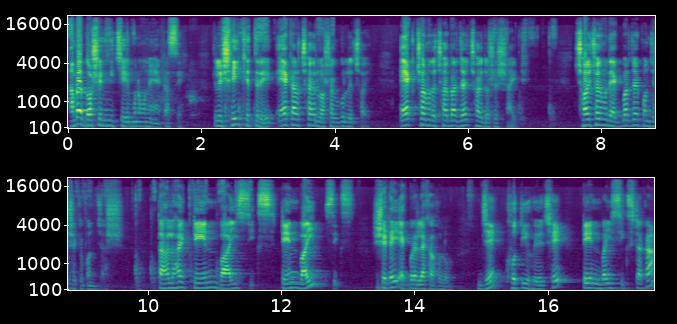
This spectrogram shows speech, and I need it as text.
আমরা দশের নিচে মনে মনে এক আছে। তাহলে সেই ক্ষেত্রে এক আর ছয়ের লসাগু করলে ছয়। এক ছয়ের মধ্যে ছয় বার যায়, ছয় দশের ষাট। ছয় ছয়ের মধ্যে একবার যায়, পঞ্চাশ একে পঞ্চাশ। তাহলে হয় ten by six. Ten by six. সেটাই একবারে লেখা হলো যে ক্ষতি হয়েছে টেন বাই সিক্স টাকা।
